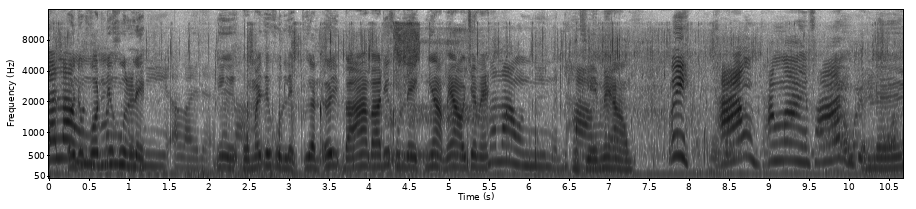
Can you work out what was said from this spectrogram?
ด้านล่างเอ้ยทุกคนมันี่คุณเหล็ก มีอะไรแหละนี่ด้าล่างผมไม่ได้ขุดเหล็กเพื่อนเอ้ยบาบาที่ขุดเหล็กเนี่ยไม่เอาใช่ไหมด้านล่างมันมีเหมือนโอทางเคไม่เอาเฮ้ยทางทางมาไอ้ฟันแป๊บนึง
